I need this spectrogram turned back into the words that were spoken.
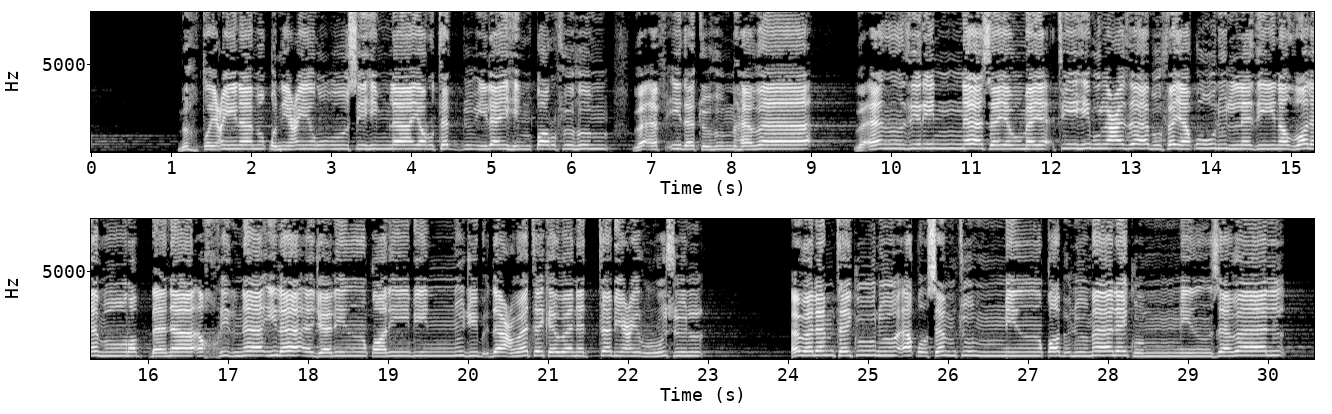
مهطعين مقنعي رؤوسهم لا يرتد إليهم طرفهم وأفئدتهم هواء وأنذر الناس يوم يأتيهم العذاب فيقول الذين ظلموا ربنا أخذنا إلى أجل قريب نجب دعوتك ونتبع الرسل أولم تكونوا أقسمتم من قبل ما لكم من زوال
